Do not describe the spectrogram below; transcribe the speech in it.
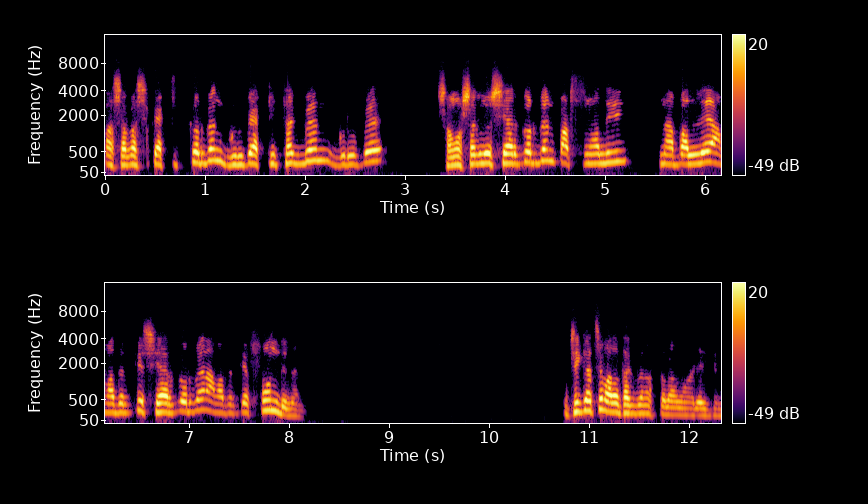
পাশাপাশি প্র্যাকটিস করবেন গ্রুপে অ্যাক্টিভ থাকবেন গ্রুপে সমস্যাগুলো শেয়ার করবেন পার্সোনালি না পারলে আমাদেরকে শেয়ার করবেন, আমাদেরকে ফোন দিবেন। ঠিক আছে, ভালো থাকবেন, আসসালামু আলাইকুম।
